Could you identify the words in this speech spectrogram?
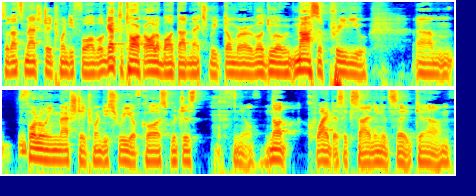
So that's match day 24. We'll get to talk all about that next week. Don't worry. We'll do a massive preview, um, following match day 23, of course, which is, you know, not quite as exciting. It's like, um,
